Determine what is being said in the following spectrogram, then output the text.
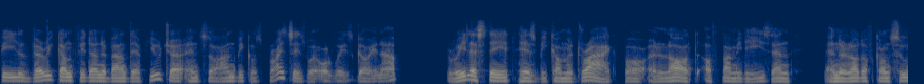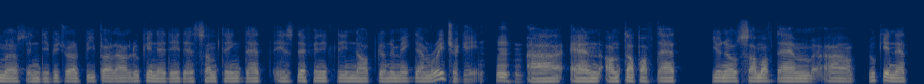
feel very confident about their future and so on because prices were always going up, real estate has become a drag for a lot of families and and a lot of consumers, individual people are looking at it as something that is definitely not going to make them rich again. Mm-hmm. Uh, and on top of that, you know, some of them are looking at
